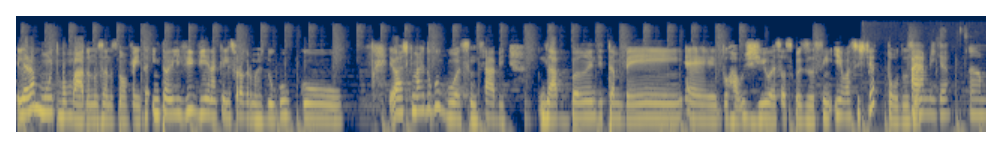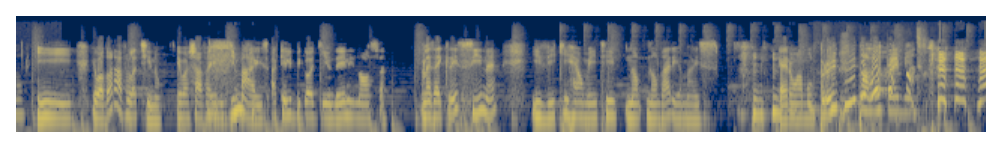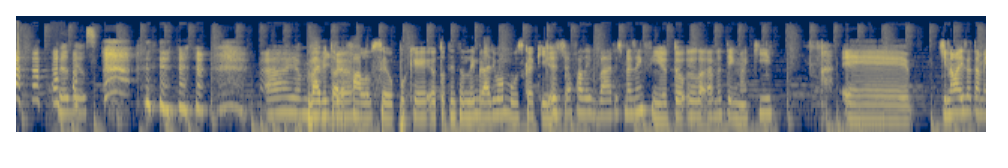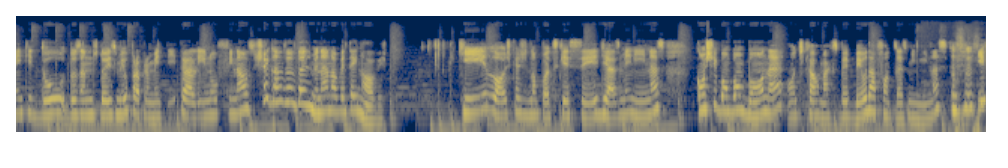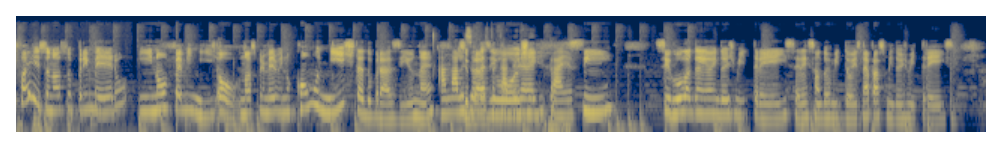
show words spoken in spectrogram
Ele era muito bombado nos anos 90. Então ele vivia naqueles programas do Gugu. Eu acho que mais do Gugu, assim, sabe? Da Band também, é, do Raul Gil, essas coisas assim. E eu assistia todos, né? Ai, amiga, amo. E eu adorava o latino. Eu achava ele demais. Aquele bigodinho dele, nossa. Mas aí cresci, né? E vi que realmente não, não daria mais. Era um amor proibido. Um amor proibido. Meu Deus. Ai, amiga. Vai, Vitória, fala o seu, porque eu tô tentando lembrar de uma música aqui. Eu já falei vários, mas enfim, eu, tô, eu anotei uma aqui. É, que não é exatamente do, dos anos 2000 propriamente dito, é ali no final, chegando nos anos 2000, né? 99 que, lógico, a gente não pode esquecer de As Meninas com Chibom Bombom, né? Onde Karl Marx bebeu da fonte das meninas. e foi isso, nosso primeiro hino feminista, ou nosso primeiro hino comunista do Brasil, né? Analisando Brasil essa hoje, de praia. Sim. Se Lula ganhou em 2003, eleição 2002, né? Assumir em 2003.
